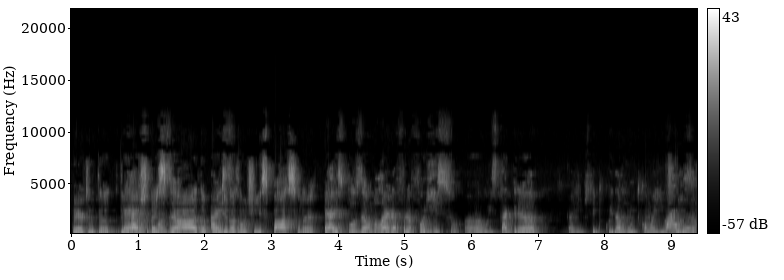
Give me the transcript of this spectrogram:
Perto da, debaixo é, da escada, porque nós não tinha espaço, né? É, a exclusão do Lar da Fran foi isso. Uh, o Instagram, a gente tem que cuidar muito como a gente usa.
